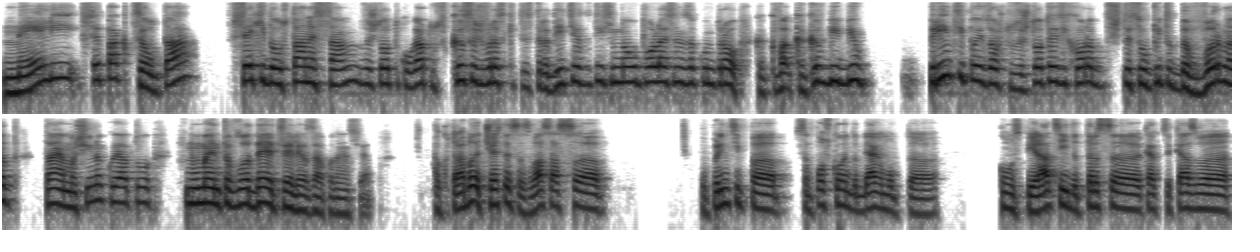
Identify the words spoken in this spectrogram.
Не е ли все пак целта всеки да остане сам, защото когато скъсаш връзките с традицията, ти си много по-лесен за контрол. Каква, какъв би бил принципа изобщо? Защо тези хора ще се опитат да върнат тая машина, която в момента владее целия западен свят? Ако трябва да бъда честен с вас, аз по принцип съм по-склонен да бягам от конспирации, да търся, както се казва,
